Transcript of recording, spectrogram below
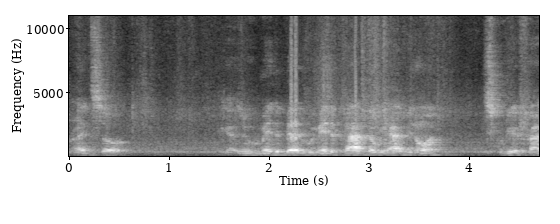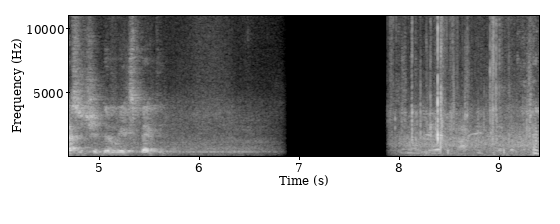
Right, so guys, we made the bed, we made the path that we have, you know what? This could be a faster trip than we expected. All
